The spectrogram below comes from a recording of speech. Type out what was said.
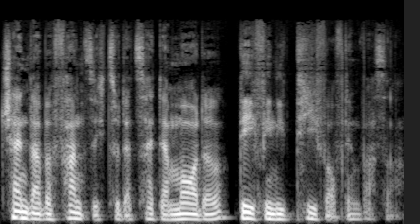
Chandler befand sich zu der Zeit der Morde definitiv auf dem Wasser.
